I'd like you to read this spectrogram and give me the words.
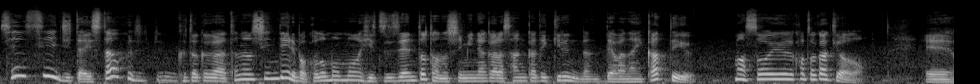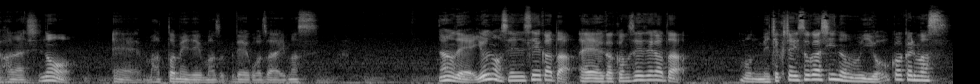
先生自体スタッフとかが楽しんでいれば子供も必然と楽しみながら参加できるんではないかっていう。まあそういうことが今日の、えー、お話の、えー、まとめでまずでございます。なので世の先生方、えー、学校の先生方もうめちゃくちゃ忙しいのもよくわかります。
